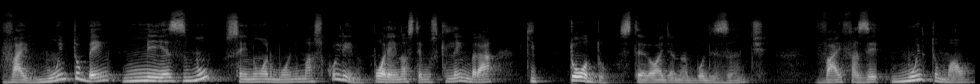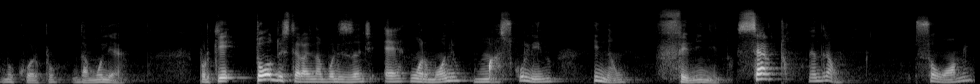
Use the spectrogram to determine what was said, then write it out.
vai muito bem, mesmo sendo um hormônio masculino. Porém, nós temos que lembrar que todo esteroide anabolizante vai fazer muito mal no corpo da mulher. Porque todo esteroide anabolizante é um hormônio masculino e não feminino. Certo, Leandrão? Sou homem,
